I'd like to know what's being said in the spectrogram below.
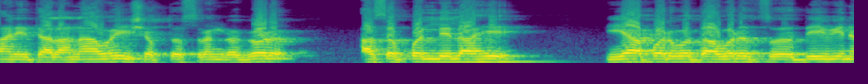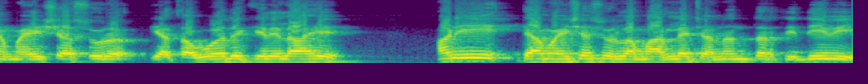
आणि त्याला नावही सप्तशृंगगड असं पडलेलं आहे. या पर्वतावरच देवीनं महिषासूर याचा वध केलेला आहे. आणि त्या महिषासूरला मारल्याच्या नंतर ती देवी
